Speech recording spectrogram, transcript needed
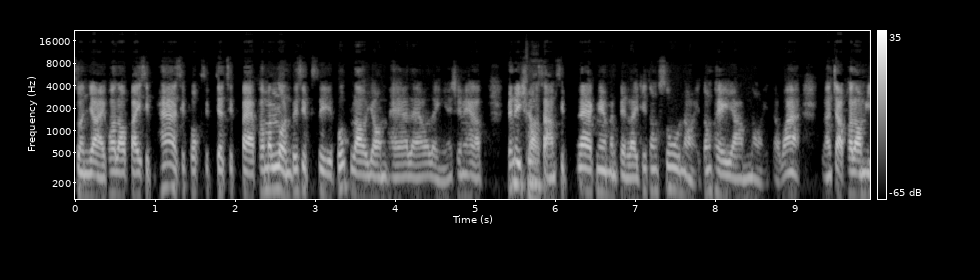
ส่วนใหญ่พอเราไป 15 16 17 18พอมันหล่นไป 14ปุ๊บเรายอมแพ้แล้วอะไรอย่างเงี้ยใช่ไหมครับเพราะในช่วง 30 แรกเนี่ยมันเป็นอะไรที่ต้องสู้หน่อยต้องพยายามหน่อย แต่ว่าหลังจากพอเรามี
